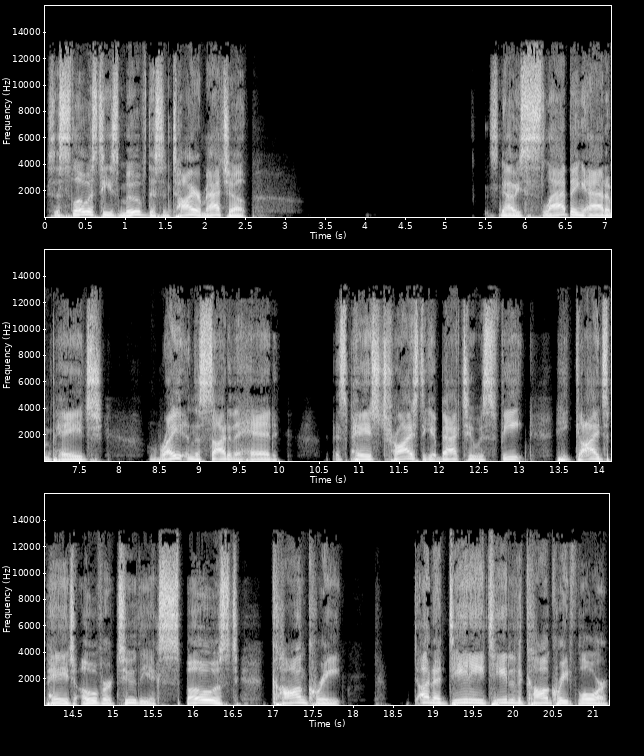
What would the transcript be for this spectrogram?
It's the slowest he's moved this entire matchup. Now he's slapping Adam Page right in the side of the head as Page tries to get back to his feet. He guides Page over to the exposed concrete on a DDT to the concrete floor.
